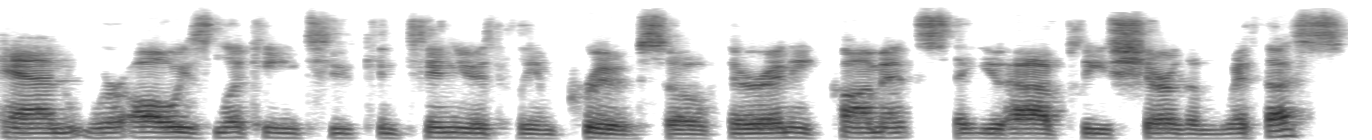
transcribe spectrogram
and we're always looking to continuously improve. So if there are any comments that you have, please share them with us.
